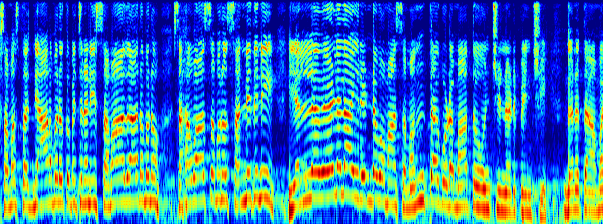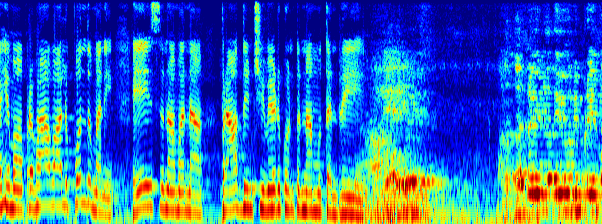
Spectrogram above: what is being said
సమస్త జ్ఞానమునకు మించిన నీ సమాధానమును సహవాసమును సన్నిధిని ఎల్లవేళలా ఈ రెండవ మాసం అంతా కూడా మాతో ఉంచి నడిపించి ఘనత మహిమ ప్రభావాలు పొందుమని ఏసునామన్న ప్రార్థించి వేడుకుంటున్నాము తండ్రి. మన తండ్రి అయిన దేవుని ప్రేమ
